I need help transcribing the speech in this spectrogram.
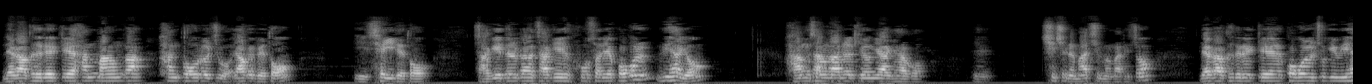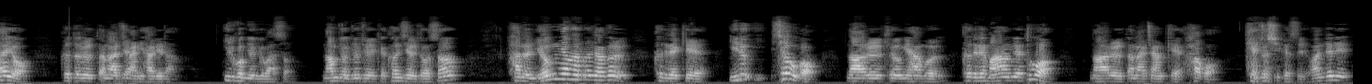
내가 그들에게 한 마음과 한 도를 주어 야곱의 도, 이 세일의 도, 자기들과 자기 후손의 복을 위하여 항상 나를 경외하게 하고 시신을 마치면 말이죠. 내가 그들에게 복을 주기 위하여 그들을 떠나지 아니하리라. 일곱 명이 와서 남종 조조에게 건세를 줘서 하는 영영한 언약을 그들에게 세우고 나를 경외함을 그들의 마음에 두어 나를 떠나지 않게 하고 개조시켰어요. 완전히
